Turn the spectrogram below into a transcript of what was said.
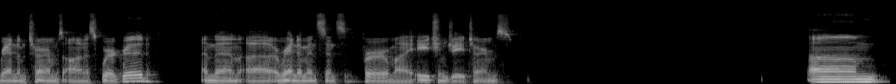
random terms on a square grid, and then a random instance for my H and J terms. Um,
